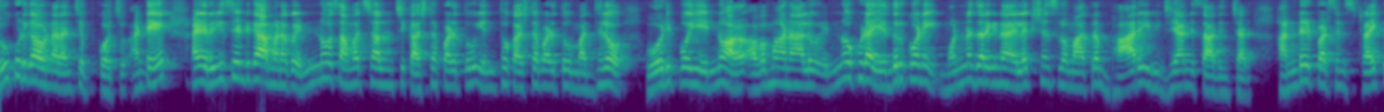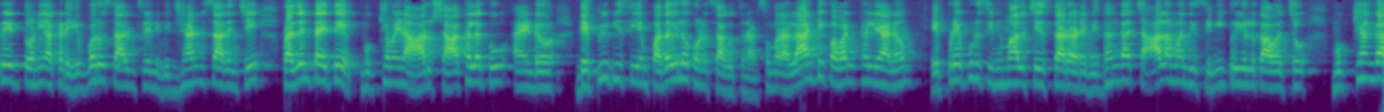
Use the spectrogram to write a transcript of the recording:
దూకుడుగా ఉన్నారని చెప్పుకోవచ్చు. అంటే ఆయన రీసెంట్గా మనకు ఎన్నో సంవత్సరాల నుంచి కష్టపడుతూ ఎంతో కష్టపడుతూ మధ్యలో ఓడిపోయి ఎన్నో అవమానాలు ఎన్నో కూడా ఎదుర్కొని మొన్న జరిగిన ఎలక్షన్స్లో మాత్రం భారీ విజయాన్ని సాధించాడు. హండ్రెడ్ పర్సెంట్ స్ట్రైక్ రేట్తోని అక్కడ ఎవ్వరూ సాధించలేని విజయాన్ని సాధించి ప్రజెంట్ అయితే ముఖ్యమైన ఆరు శాఖలకు అండ్ డెప్యూటీ సీఎం పదవిలో కొనసాగుతున్నాడు. సో మరి అలాంటి పవన్ కళ్యాణ్ ఎప్పుడెప్పుడు సినిమాలు చేస్తాడు అనే విధంగా చాలా మంది సినీ ప్రియులు కావచ్చు ముఖ్యంగా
